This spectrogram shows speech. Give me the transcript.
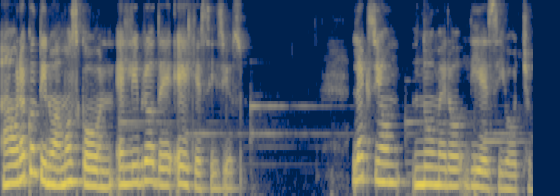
Ahora continuamos con el libro de ejercicios. Lección número 18.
